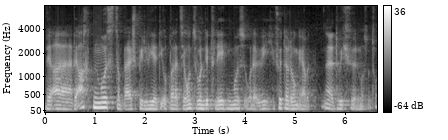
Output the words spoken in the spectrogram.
beachten muss, zum Beispiel wie er die Operationswunde pflegen muss oder welche Fütterung er äh, durchführen muss und so.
